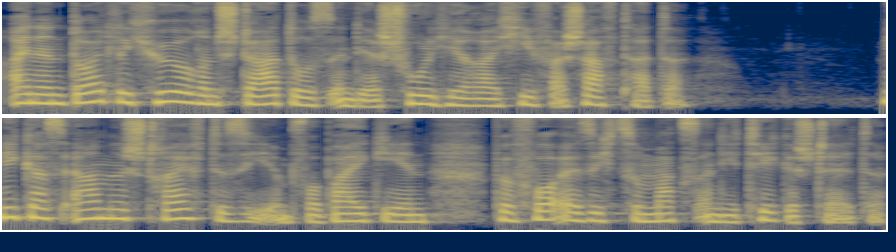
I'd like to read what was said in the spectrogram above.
einen deutlich höheren Status in der Schulhierarchie verschafft hatte. Mikas Ärmel streifte sie im Vorbeigehen, bevor er sich zu Max an die Theke stellte.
